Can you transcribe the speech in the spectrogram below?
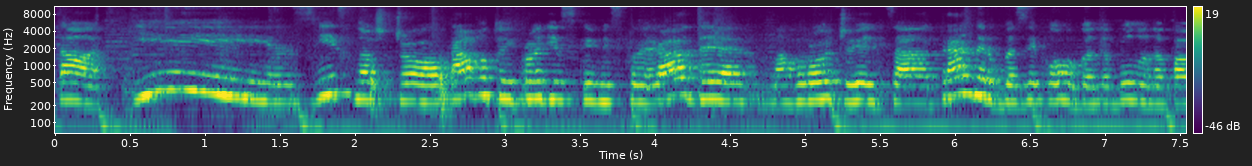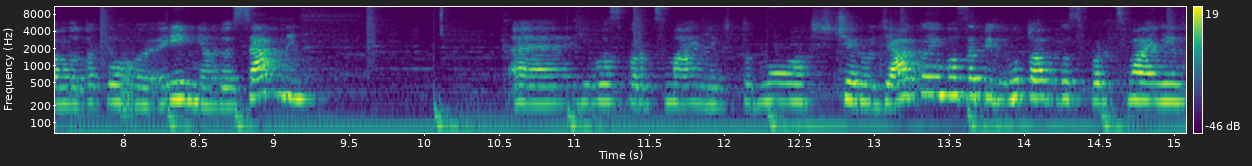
Так, і звісно, що грамотою Бродівської міської ради нагороджується тренер, без якого би не було, напевно, такого рівня досягнень його спортсменів. Тому щиро дякуємо за підготовку спортсменів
